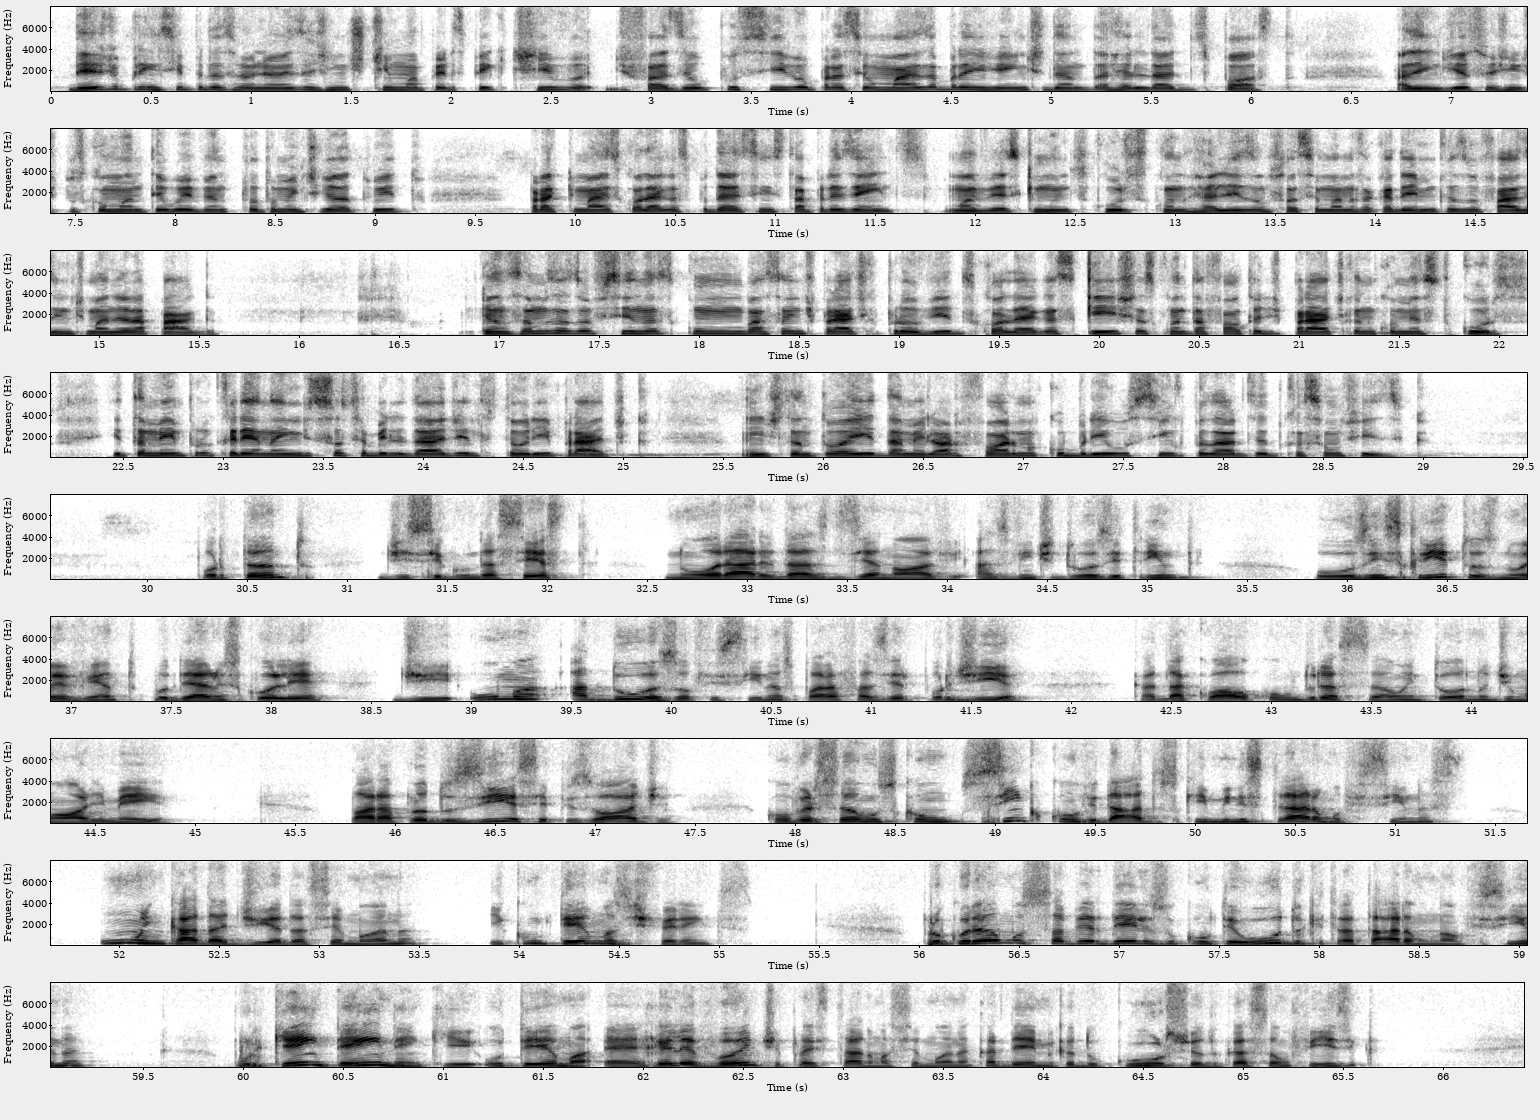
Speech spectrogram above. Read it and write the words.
Desde o princípio das reuniões, a gente tinha uma perspectiva de fazer o possível para ser o mais abrangente dentro da realidade disposta. Além disso, a gente buscou manter o evento totalmente gratuito para que mais colegas pudessem estar presentes, uma vez que muitos cursos, quando realizam suas semanas acadêmicas, o fazem de maneira paga. Pensamos as oficinas com bastante prática para ouvir dos colegas queixas quanto à falta de prática no começo do curso, e também por crer na indissociabilidade entre teoria e prática. A gente tentou aí, da melhor forma, cobrir os cinco pilares da educação física. Portanto, de segunda a sexta, no horário das 19 às 22h30, os inscritos no evento puderam escolher de uma a duas oficinas para fazer por dia, cada qual com duração em torno de uma hora e meia. Para produzir esse episódio, conversamos com cinco convidados que ministraram oficinas, um em cada dia da semana e com temas diferentes. Procuramos saber deles o conteúdo que trataram na oficina porque entendem que o tema é relevante para estar numa semana acadêmica do curso de Educação Física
